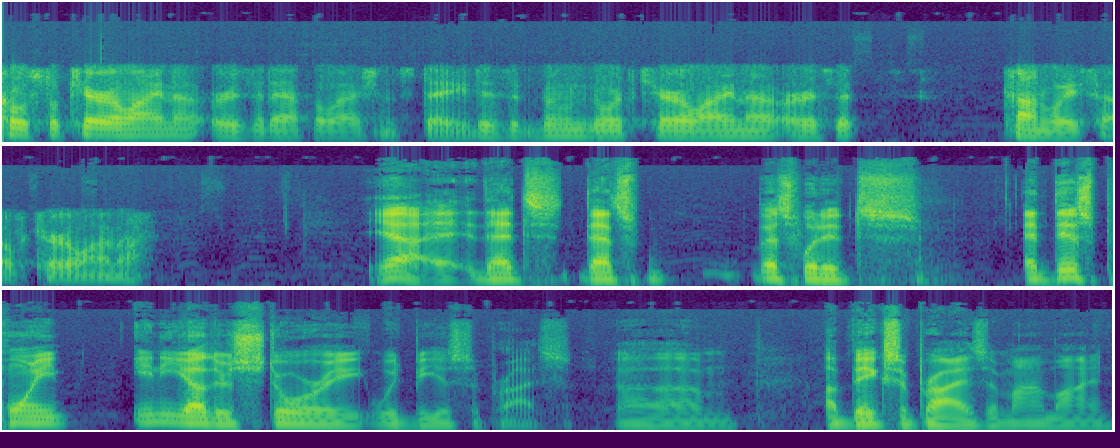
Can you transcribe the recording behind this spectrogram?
Coastal Carolina or is it Appalachian State? Is it Boone, North Carolina, or is it Conway, South Carolina? Yeah, eh, that's that's that's what it's at this point. Any other story would be a surprise, um, a big surprise in my mind.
